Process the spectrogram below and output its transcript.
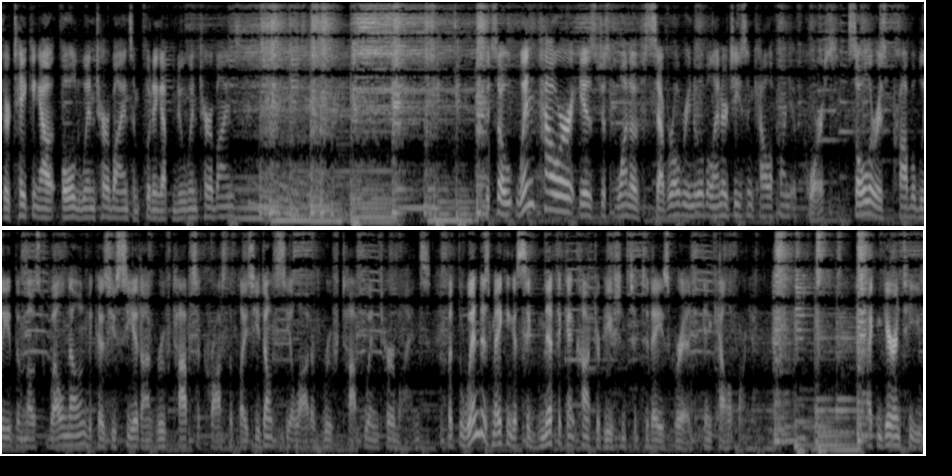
They're taking out old wind turbines and putting up new wind turbines. So, wind power is just one of several renewable energies in California, of course. Solar is probably the most well known because you see it on rooftops across the place. You don't see a lot of rooftop wind turbines. But the wind is making a significant contribution to today's grid in California. I can guarantee you,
